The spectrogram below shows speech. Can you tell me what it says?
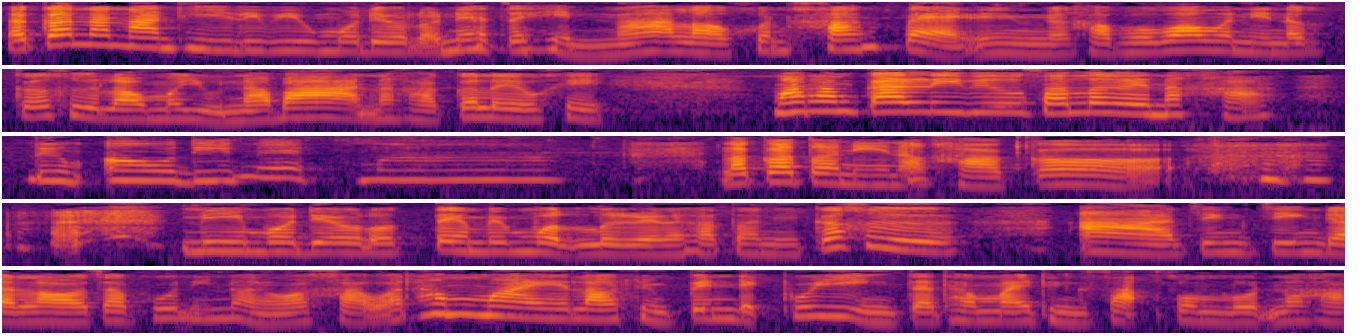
แล้วก็นานๆทีรีวิวโมเดลรถเนี่ยจะเห็นหน้าเราค่อนข้างแปลกนิดนึงนะคะ เพราะว่าวันนี้นะก็คือเรามาอยู่หน้าบ้านนะคะ ก็เลยโอเค มาทำการรีวิวซะเลยนะคะ ลืมเอาดีแม็กมาแล้วก็ตอนนี้นะคะก็มีโมเดลรถเต็มไปหมดเลยนะคะ ตอนนี้ก็คือ อ่าจริง ๆ เดี๋ยวเราจะพูดนิดหน่อยว่าค่ะ ว่าทำไมเราถึงเป็นเด็กผู้หญิง แต่ทำไมถึงสะสมรถนะคะ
